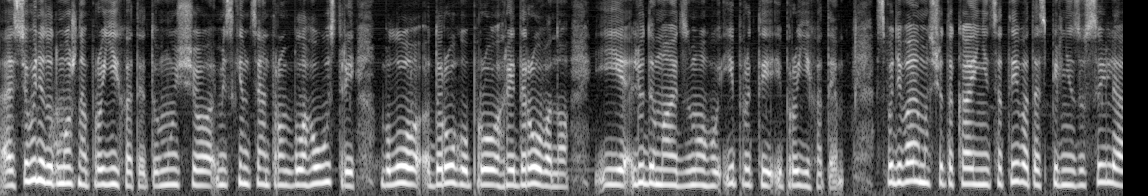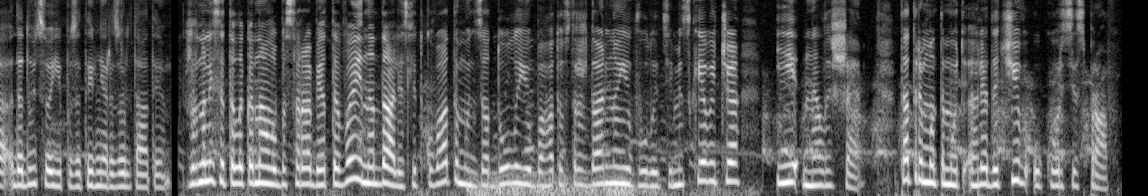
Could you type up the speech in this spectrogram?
е, Сьогодні тут можна проїхати, тому що міським центром благоустрій було дорогу прогрейдеровано, і люди мають змогу і пройти, і проїхати. Сподіваємось, що така ініціатива та спільні зусилля дадуть свої позитивні результати. Журналісти телеканалу Бесарабія ТВ надалі слідкуватимуть за долею багатостраждальної вулиці Міцкевича і не лише та триматимуть глядачів у курсі справ.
